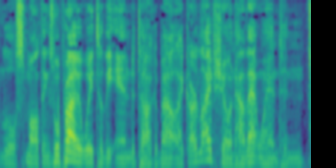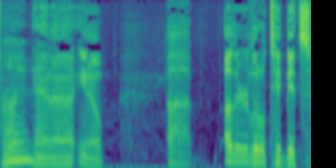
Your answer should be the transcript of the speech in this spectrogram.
little small things. We'll probably wait till the end to talk about like our live show and how that went, and oh, yeah. and uh, you know, uh, other little tidbits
